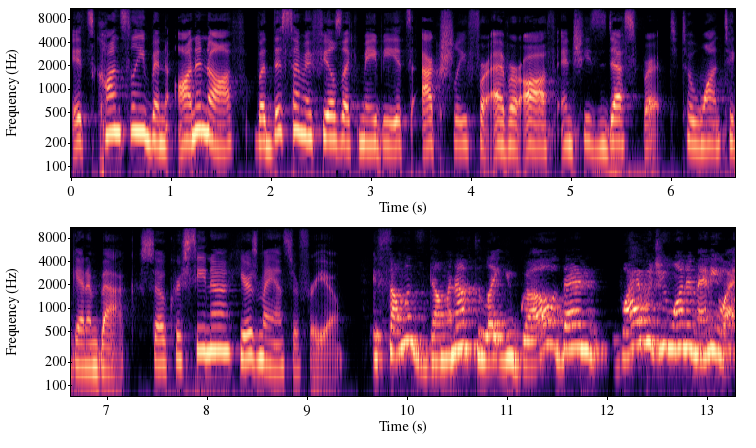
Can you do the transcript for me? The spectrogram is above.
It's constantly been on and off, but this time it feels like maybe it's actually forever off and she's desperate to want to get him back. So, Christina, here's my answer for you. If someone's dumb enough to let you go, then why would you want him anyway?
